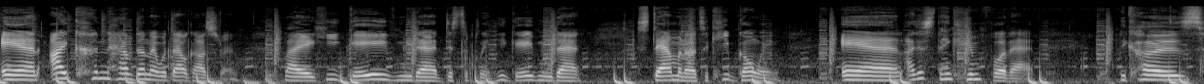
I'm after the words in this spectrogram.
And I couldn't have done that without God's strength. Like, He gave me that discipline, He gave me that stamina to keep going. And I just thank Him for that because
